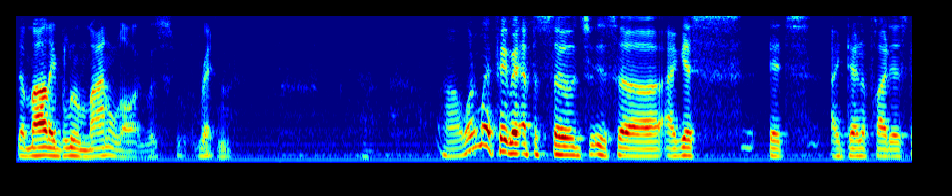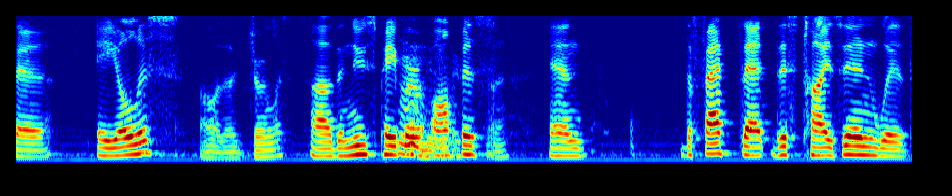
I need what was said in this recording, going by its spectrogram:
the Molly Bloom monologue was written. Uh, one of my favorite episodes is, uh, I guess it's identified as the Aeolus, Oh, the journalists. uh, the newspaper Mm, office, Right. and the fact that this ties in with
